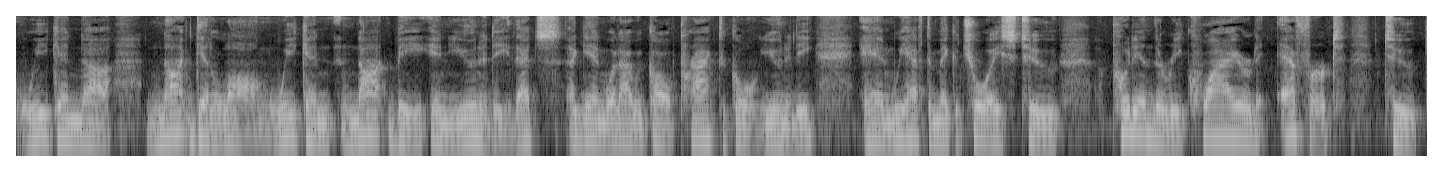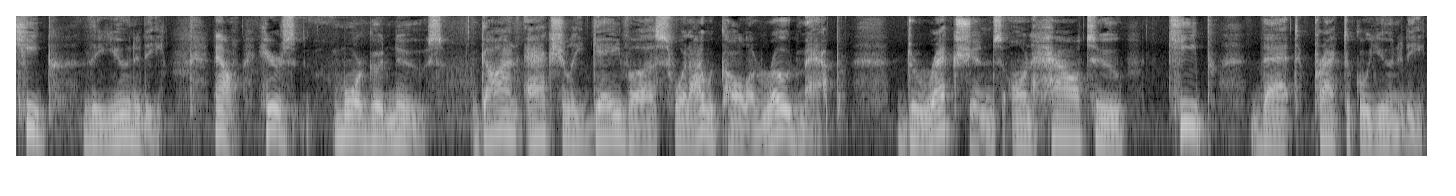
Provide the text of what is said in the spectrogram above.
We can uh, not get along. We can not be in unity. That's, again, what I would call practical unity. And we have to make a choice to put in the required effort to keep the unity. Now, here's more good news God actually gave us what I would call a roadmap directions on how to keep that practical unity,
